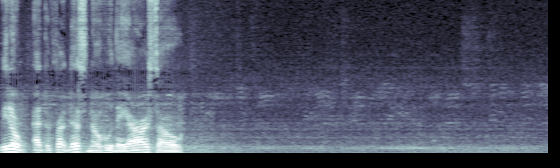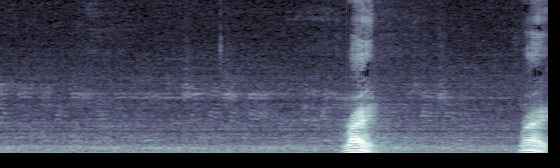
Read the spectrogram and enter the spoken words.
we don't at the front desk know who they are. So right, right.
